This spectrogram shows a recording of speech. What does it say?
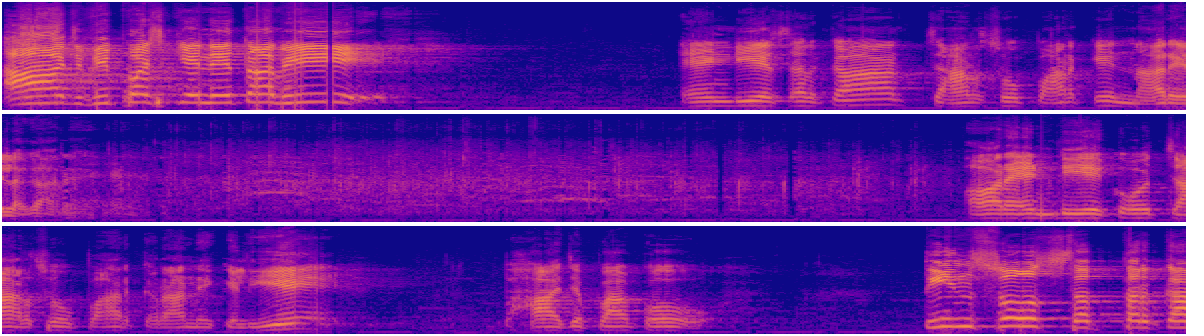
आज विपक्ष के नेता भी एनडीए सरकार 400 पार के नारे लगा रहे हैं। और एनडीए को 400 पार कराने के लिए भाजपा को 370 का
